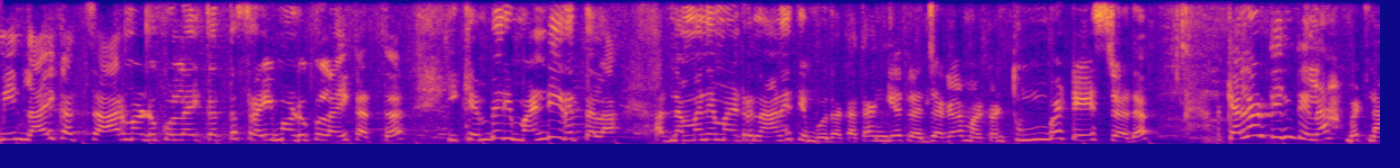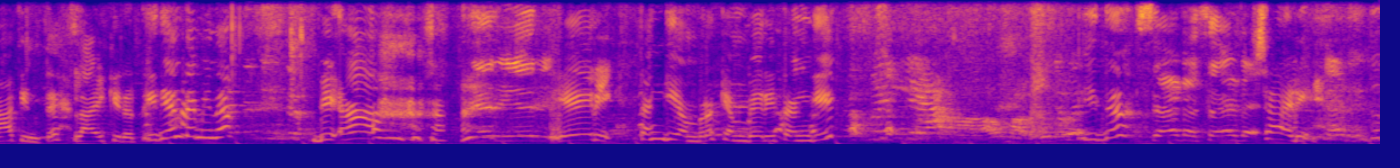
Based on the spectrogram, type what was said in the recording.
ಮೀನ್ ಲೈಕ್ ಹತ್ ಸಾರು ಮಾಡೋಕ್ಕೂ ಲೈಕ್ ಹತ್ತು ಫ್ರೈ ಮಾಡೋಕ್ಕೂ ಲೈಕ್ ಹತ್ತು ಈ ಕೆಂಬೇರಿ ಮಂಡಿ ಇರುತ್ತಲ್ಲ ಅದು ನಮ್ಮನೆ ಮಾಡ್ರೆ ನಾನೇ ತಿನ್ಬೋದಕ್ಕತ್ತ ತಂಗಿ ಹತ್ರ ಜಗಳ ಮಾಡ್ಕೊಂಡು ತುಂಬ ಟೇಸ್ಟ್ ಅದ. ಕೆಲವ್ರು ತಿಂತಿಲ್ಲ ಬಟ್ ನಾ ತಿಂತೆ. ಲೈಕ್ ಇರುತ್ತೆ. ಇದೆಂತ ಮೀನ? ಬಿ ಏರಿ. ತಂಗಿ ಅಂಬ್ರ ಕೆಂಬೇರಿ ತಂಗಿ. ಇದು ಶಾಡಿ. ಇದು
